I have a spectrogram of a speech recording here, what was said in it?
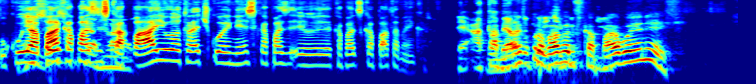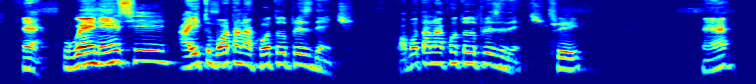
O Cuiabá é o capaz de escapar e o Atlético Goianiense é capaz, é capaz de escapar também, cara. É, a O tabela mais do provável de Curitiba escapar é o Goianiense. É, o Goianense, aí tu bota na conta do presidente. Pode botar na conta do presidente, Sim. né?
